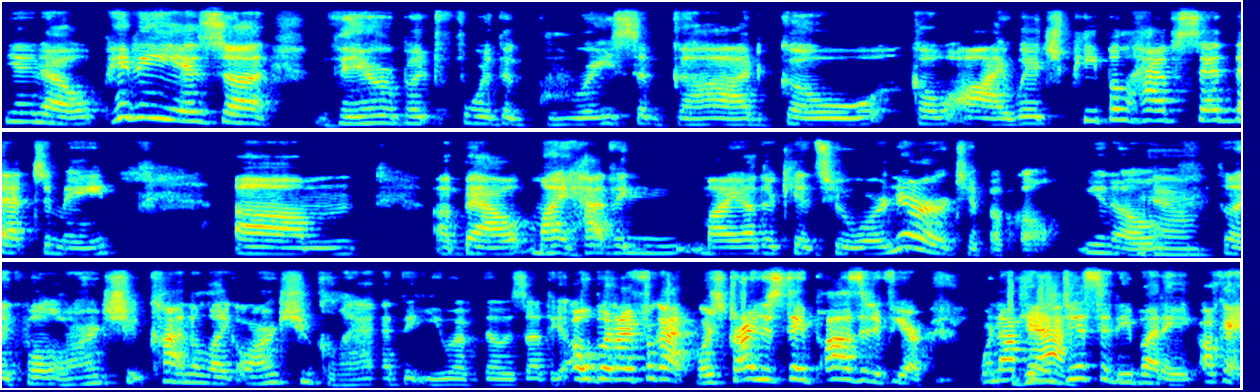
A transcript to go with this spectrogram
you know, pity is uh, there, but for the grace of God, go go I. Which people have said that to me. Um, about my having my other kids who are neurotypical you know? Yeah. like well aren't you kind of like aren't you glad that you have those other oh but i forgot we're trying to stay positive here. We're not going to diss anybody. Okay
